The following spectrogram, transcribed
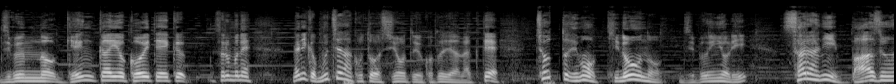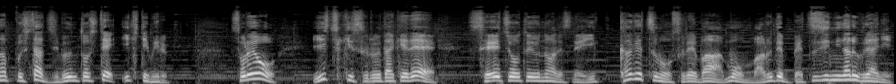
自分の限界を超えていく。それもね、何か無茶なことをしようということではなくて、ちょっとでも昨日の自分よりさらにバージョンアップした自分として生きてみる。それを意識するだけで成長というのはですね、1ヶ月もすればもうまるで別人になるぐらいに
